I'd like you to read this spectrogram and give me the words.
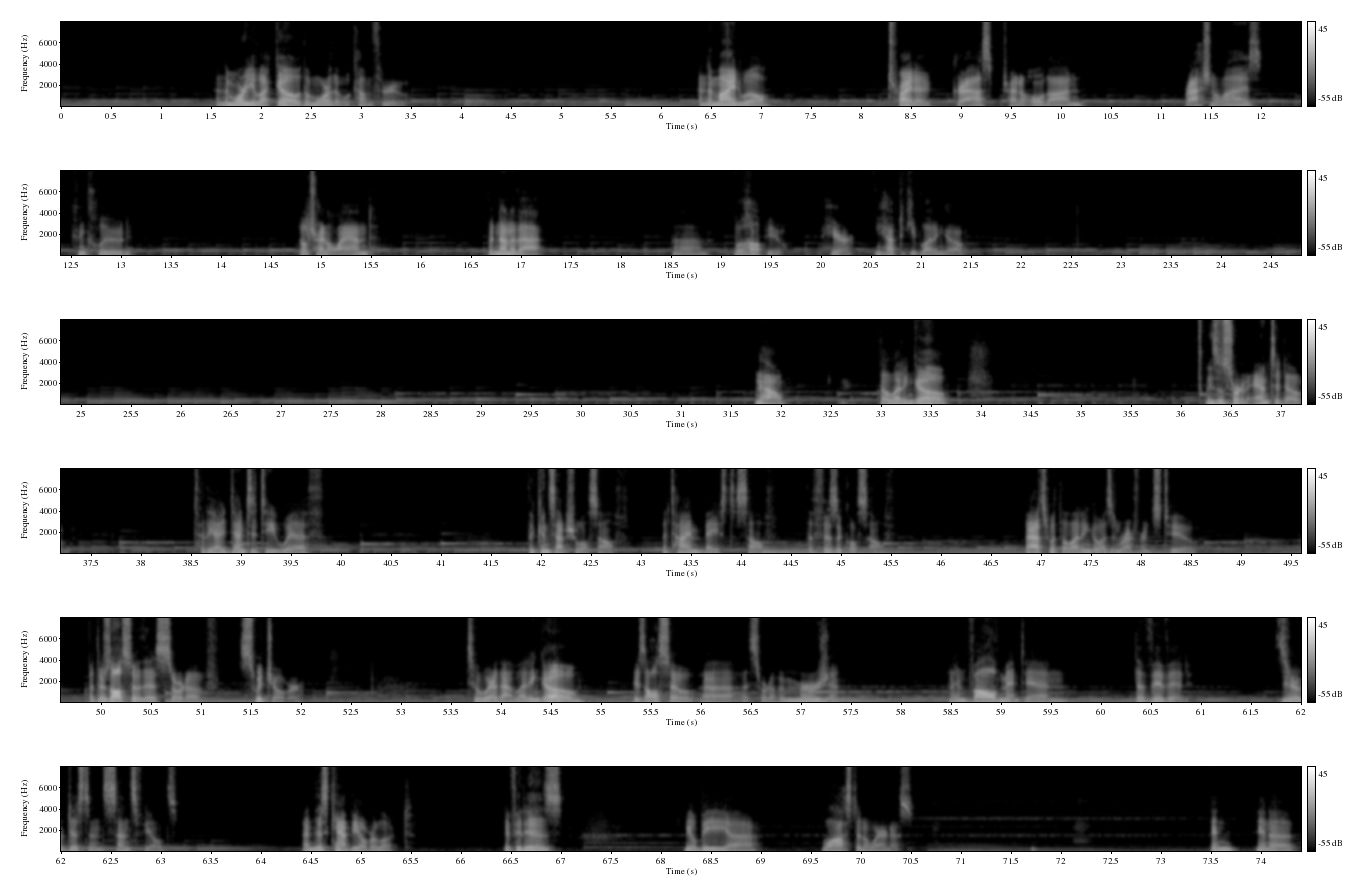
And the more you let go, the more that will come through. And the mind will try to grasp, try to hold on, rationalize, conclude. It'll try to land. But none of that um, will help you here. You have to keep letting go. Now, the letting go is a sort of antidote to the identity with the conceptual self, the time based self, the physical self. That's what the letting go is in reference to. But there's also this sort of switchover to where that letting go is also a, a sort of immersion, an involvement in the vivid, zero distance sense fields. And this can't be overlooked. If it is, you'll be uh, lost in awareness. In, in a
